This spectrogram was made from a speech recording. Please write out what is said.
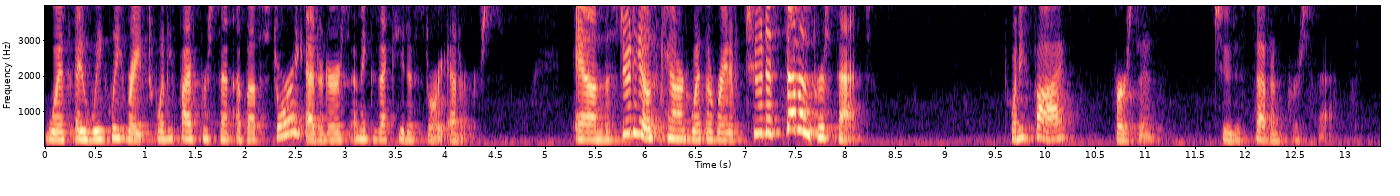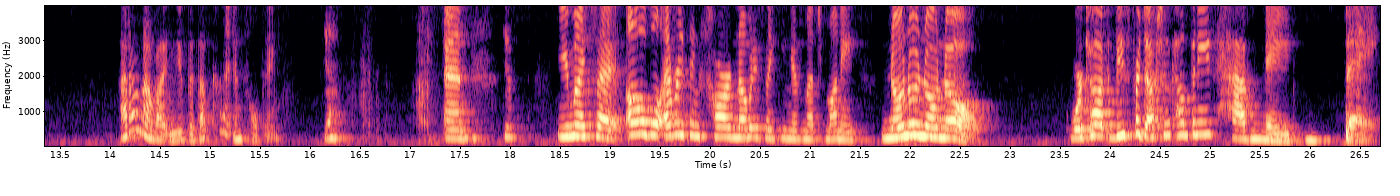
with a weekly rate 25% above story editors and executive story editors. And the studios countered with a rate of 2 to 7%. 25 versus 2 to 7%. I don't know about you, but that's kind of insulting. Yeah. And yep. you might say, oh, well, everything's hard. Nobody's making as much money. No, no, no, no. We're talking, these production companies have made bank.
